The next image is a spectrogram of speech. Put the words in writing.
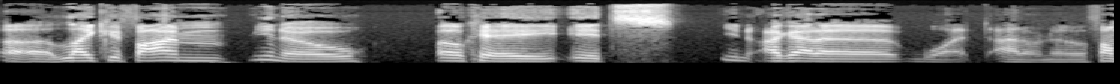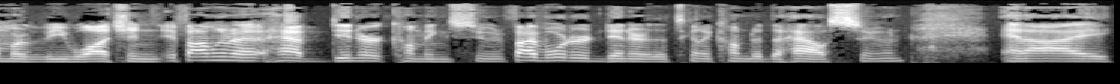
uh, like if I'm, you know, okay, it's you know, I gotta what I don't know if I'm gonna be watching if I'm gonna have dinner coming soon. If I've ordered dinner that's gonna come to the house soon, and I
